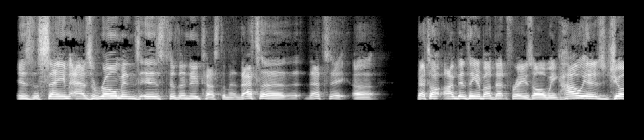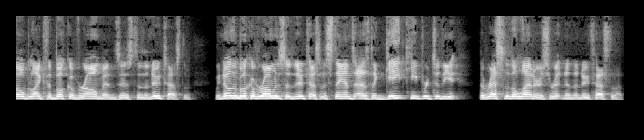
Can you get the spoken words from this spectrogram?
is the same as Romans is to the New Testament. That's a, that's a, uh, that's a, I've been thinking about that phrase all week. How is Job like the book of Romans is to the New Testament? We know the book of Romans to the New Testament stands as the gatekeeper to the, the rest of the letters written in the New Testament,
